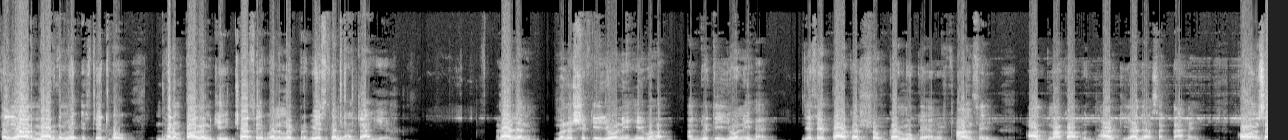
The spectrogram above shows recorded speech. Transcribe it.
कल्याण मार्ग में स्थित हो, धर्म पालन की इच्छा से वन में प्रवेश करना चाहिए। राजन, मनुष्य की योनि ही वह अद्वितीय योनि है, जिसे पाकर शुभ कर्मों के अनुष्ठान से आत्मा का उद्धार किया जा सकता है। कौन सा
